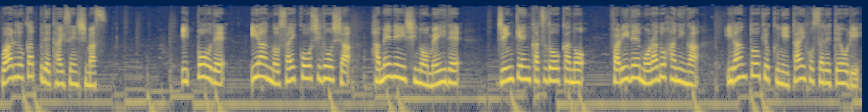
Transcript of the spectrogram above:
ワールドカップで対戦します。一方で、イランの最高指導者ハメネイ氏の姪で、人権活動家のファリデ・モラドハニがイラン当局に逮捕されており、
